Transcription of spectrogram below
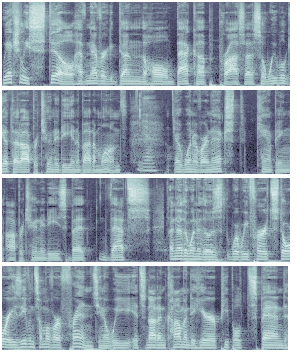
we actually still have never done the whole backup process. So we will get that opportunity in about a month Yeah. at one of our next camping opportunities, but that's another one of those where we've heard stories, even some of our friends, you know, we it's not uncommon to hear people spend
